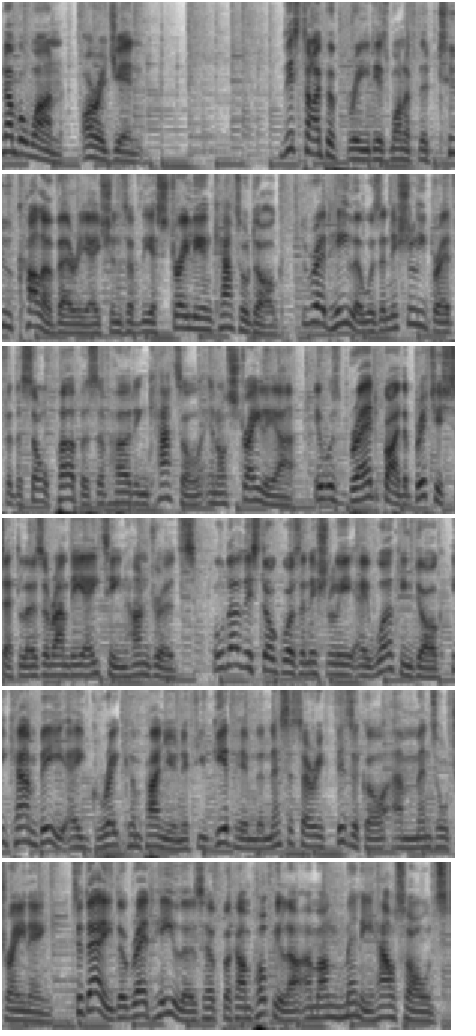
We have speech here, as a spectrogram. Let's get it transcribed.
Number 1. Origin this type of breed is one of the two colour variations of the Australian cattle dog. The Red Heeler was initially bred for the sole purpose of herding cattle in Australia. It was bred by the British settlers around the 1800s. Although this dog was initially a working dog, he can be a great companion if you give him the necessary physical and mental training. Today, the Red Heelers have become popular among many households,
